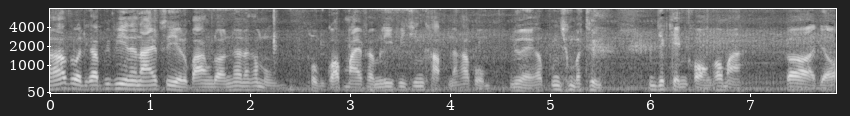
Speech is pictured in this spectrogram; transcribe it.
ครับ สวัสดีครับ พี่ๆนะนายเอฟซีหรือบางดอนท่านนะครับผม ผมก๊อฟไมล์แฟมิลี่ฟิชชิ่งขับนะครับผม เหนื่อยครับเพิ่งจะมาถึงเพิ่งจะเข็นของเข้ามา ก็เดี๋ยว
